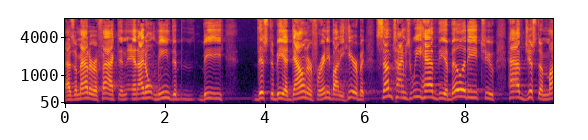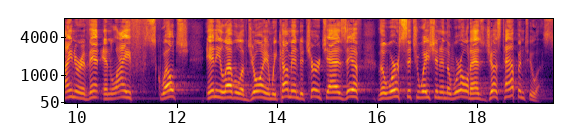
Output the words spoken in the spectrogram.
As a matter of fact, and, and I don't mean to be this to be a downer for anybody here, but sometimes we have the ability to have just a minor event in life squelch any level of joy, and we come into church as if the worst situation in the world has just happened to us.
